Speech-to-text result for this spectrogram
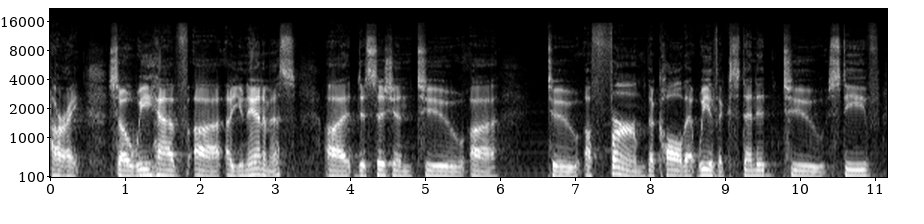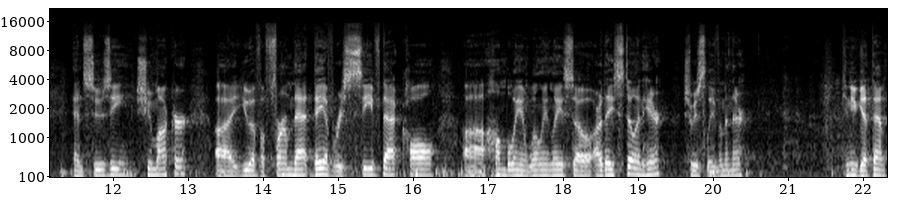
All right. So we have uh, a unanimous uh, decision to, uh, to affirm the call that we have extended to Steve and Susie Schumacher. Uh, you have affirmed that. They have received that call uh, humbly and willingly. So are they still in here? Should we just leave them in there? Can you get them?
